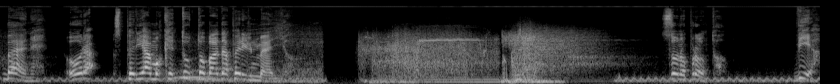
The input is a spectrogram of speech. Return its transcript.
Bene, ora speriamo che tutto vada per il meglio. Sono pronto. Via.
